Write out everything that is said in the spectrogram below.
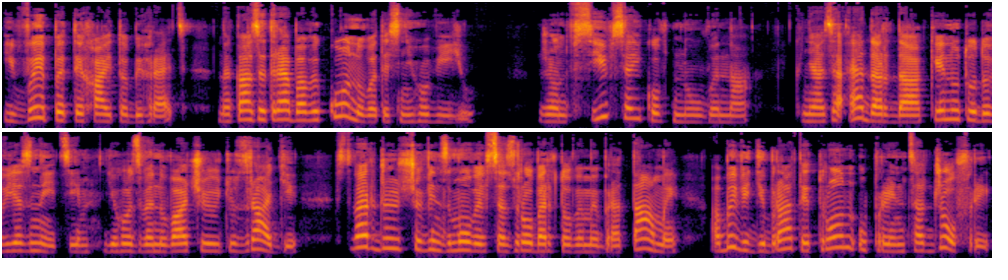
І випити хай тобі грець. Накази треба виконувати сніговію. Джон всівся і ковтнув вина. Князя Едарда кинуто до в'язниці, його звинувачують у зраді, стверджують, що він змовився з Робертовими братами, аби відібрати трон у принца Джофрі.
